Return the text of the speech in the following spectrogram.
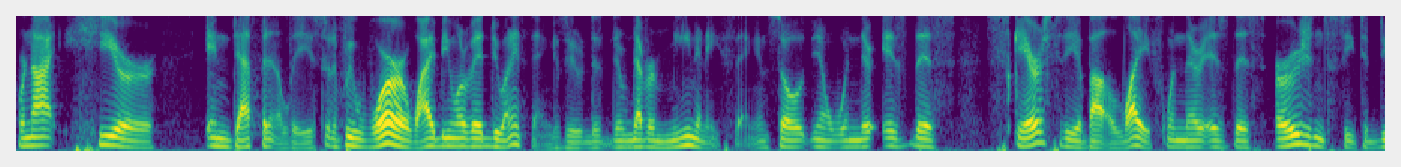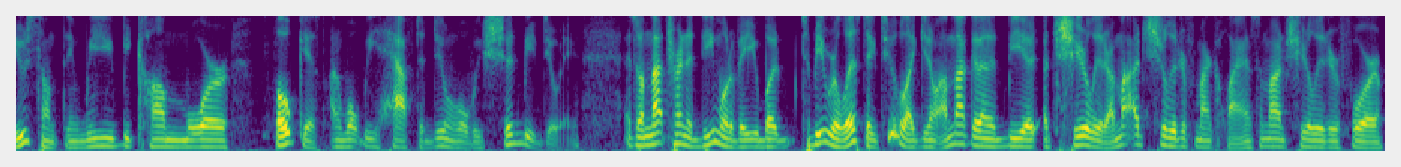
We're not here indefinitely. So if we were, why be motivated to do anything? Because it, it would never mean anything. And so you know, when there is this scarcity about life, when there is this urgency to do something, we become more focused on what we have to do and what we should be doing. And so I'm not trying to demotivate you, but to be realistic too, like, you know, I'm not going to be a, a, cheerleader. I'm not a cheerleader for my clients. I'm not a cheerleader for,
